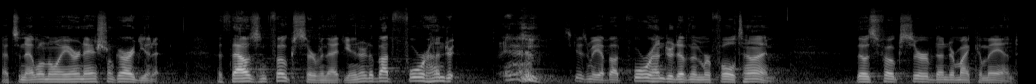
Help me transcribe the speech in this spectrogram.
that's an Illinois Air National Guard unit. A thousand folks serve in that unit. About 400, excuse me, about 400 of them are full time. Those folks served under my command.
